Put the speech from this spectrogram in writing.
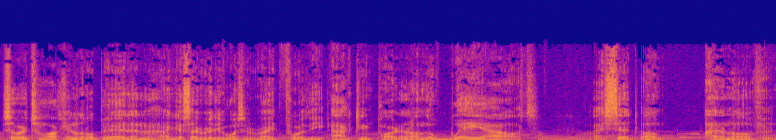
So we're talking a little bit, and I guess I really wasn't right for the acting part. And on the way out, I said, "Oh, I don't know if it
